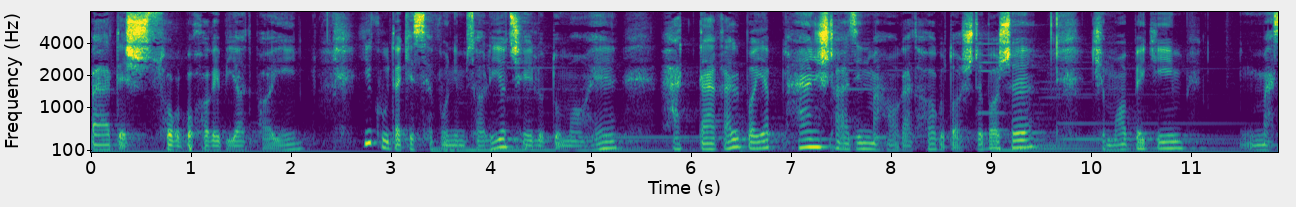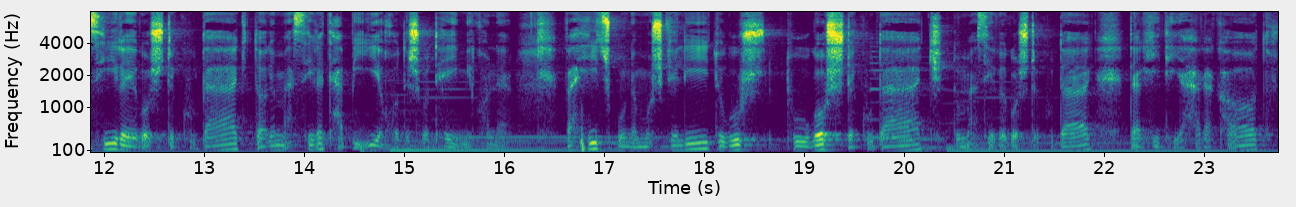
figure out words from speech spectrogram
بعدش سر بخوره بیاد پایین؟ یک کودک سه و نیم ساله یا چهل و دو ماهه حداقل باید پنج تا از این مهارت ها رو داشته باشه که ما بگیم مسیر رشد کودک داره مسیر طبیعی خودش رو طی می‌کنه و هیچ گونه مشکلی تو تو رشد کودک تو مسیر رشد کودک در هیتی حرکات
